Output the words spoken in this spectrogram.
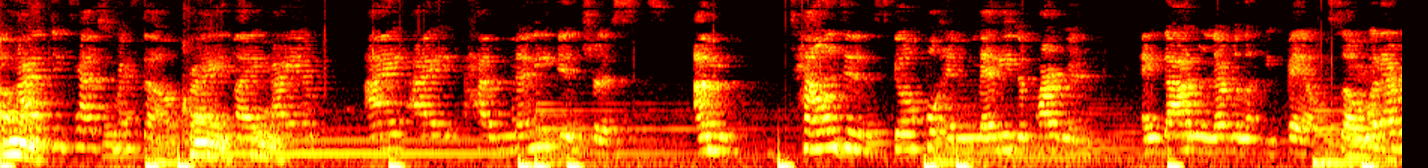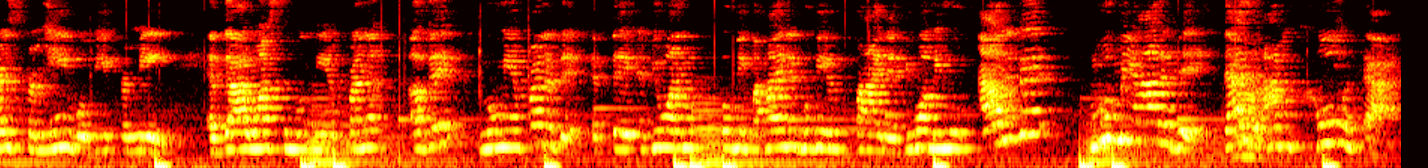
cool. I've detached myself, cool, right? Like cool. I am I I have many interests. I'm talented and skillful in many departments and God will never let me fail. So mm. is for me will be for me. If God wants to move me in front of it, move me in front of it. If they if you want to move me behind it, move me behind it. If you want me to move out of it, move me out of it. That's. I'm cool with that.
